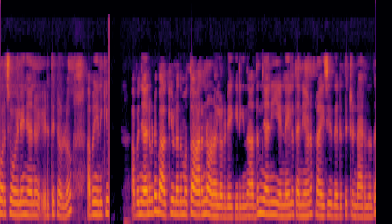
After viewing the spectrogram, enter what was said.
കുറച്ച് ഓയിലേ ഞാൻ എടുത്തിട്ടുള്ളൂ. അപ്പോൾ എനിക്ക് അപ്പോൾ ഞാനിവിടെ ബാക്കിയുള്ളത് മൊത്തം ആറെണ്ണമാണല്ലോ റെഡിയാക്കിയിരിക്കുന്നത് അതും ഞാൻ ഈ എണ്ണയിൽ തന്നെയാണ് ഫ്രൈ ചെയ്തെടുത്തിട്ടുണ്ടായിരുന്നത്.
